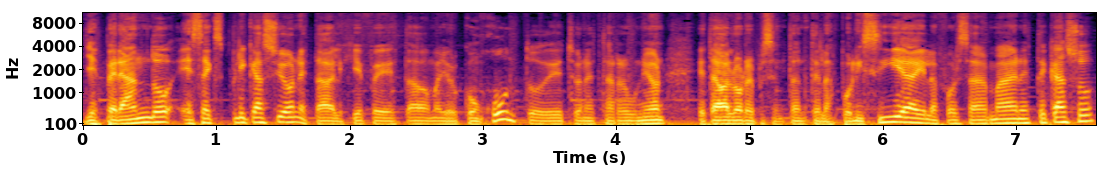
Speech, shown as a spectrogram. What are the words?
y esperando esa explicación, estaba el jefe de Estado Mayor Conjunto, de hecho en esta reunión estaban los representantes de las policías y las Fuerzas Armadas en este caso,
